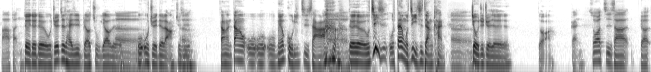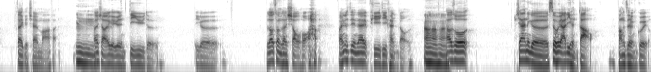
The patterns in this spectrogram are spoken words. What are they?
麻烦。对对对，我觉得这才是比较主要的。呃、我我觉得啦，就是、呃、当然当然我，我我我没有鼓励自杀。呃、对，对对，我自己是我，但是我自己是这样看。呃，就我就觉得，对啊，干说要自杀，不要带给其他人麻烦。嗯，他想要一个有点地狱的一个，不知道算不算笑话，反正就之前在 PPT 看到了。啊，哈哈他说。现在那个社会压力很大哦，房子很贵哦，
